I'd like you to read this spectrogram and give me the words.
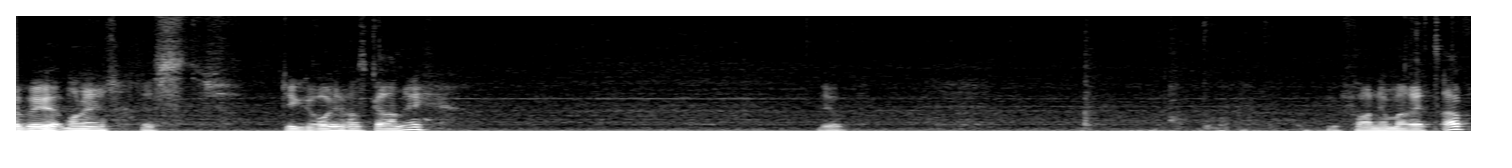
LKW hört man nicht. Das, die Geräusche fast gar nicht. Jupp. Wir fahren ja mal rechts ab.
